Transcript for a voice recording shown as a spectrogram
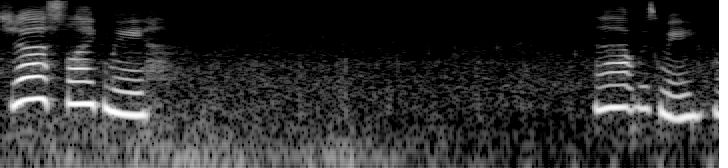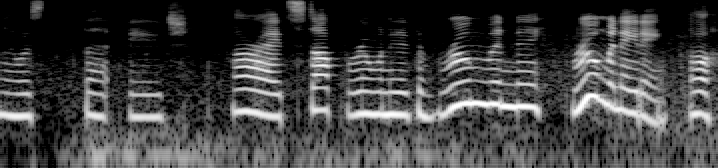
Just like me. That was me when I was that age. Alright, stop ruminating. The rumina- ruminating. Oh.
